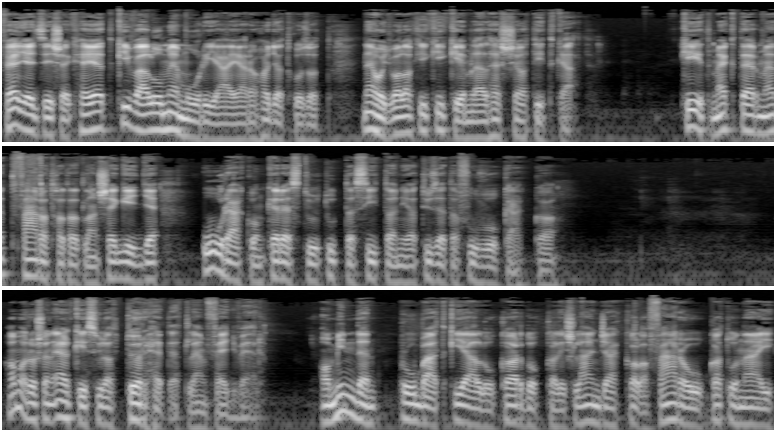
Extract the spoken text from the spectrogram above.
Feljegyzések helyett kiváló memóriájára hagyatkozott, nehogy valaki kikémlelhesse a titkát. Két megtermett, fáradhatatlan segédje órákon keresztül tudta szítani a tüzet a fúvókákkal. Hamarosan elkészül a törhetetlen fegyver. A minden próbált kiálló kardokkal és lándzsákkal a fáraó katonái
